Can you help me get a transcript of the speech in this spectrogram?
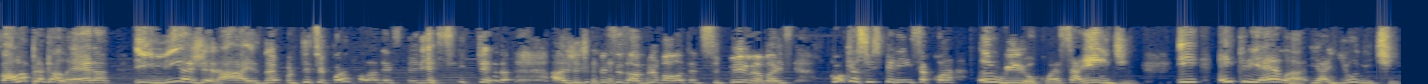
fala pra galera em linhas gerais, né? Porque se for falar da experiência inteira, a gente precisa abrir uma outra disciplina, mas qual que é a sua experiência com a Unreal, com essa engine? E entre ela e a Unity,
